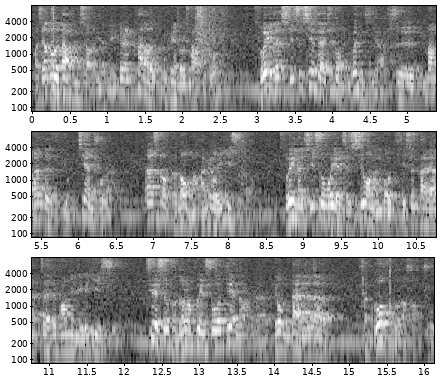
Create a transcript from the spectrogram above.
好像都是大同小异的，每个人看到的图片都差不多。所以呢，其实现在这种问题啊是慢慢的涌现出来，但是呢，可能我们还没有意识到。所以呢，其实我也是希望能够提升大家在这方面的一个意识。确实，很多人会说电脑呢。给我们带来了很多很多的好处。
